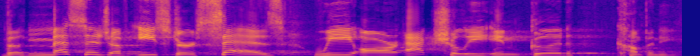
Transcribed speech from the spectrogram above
the message of Easter says we are actually in good company.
